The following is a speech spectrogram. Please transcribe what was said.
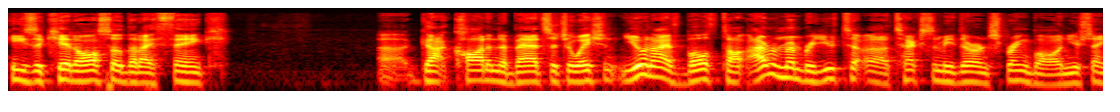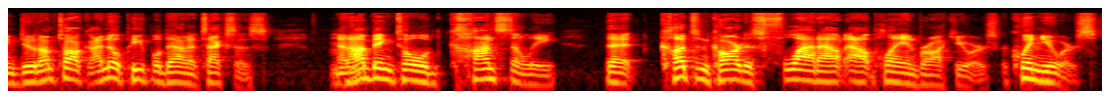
He's a kid also that I think uh, got caught in a bad situation. You and I have both talked. I remember you t- uh, texting me during spring ball, and you're saying, "Dude, I'm talking. I know people down in Texas, mm-hmm. and I'm being told constantly that Hudson Card is flat out outplaying Brock Ewers or Quinn Ewers.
